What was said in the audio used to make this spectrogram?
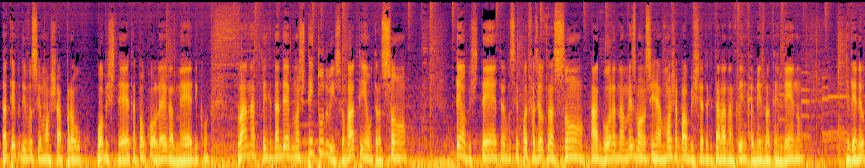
dá tempo de você mostrar para o obstetra, para o colega médico. Lá na clínica, na diagnóstico, tem tudo isso. Lá tem ultrassom, tem obstetra, você pode fazer ultrassom agora, na mesma hora você já mostra para o obstetra que está lá na clínica mesmo atendendo. Entendeu?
